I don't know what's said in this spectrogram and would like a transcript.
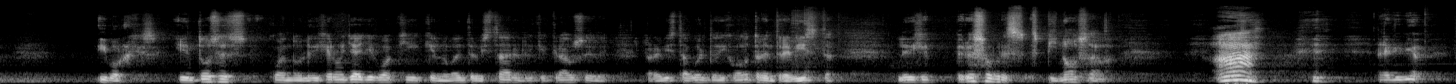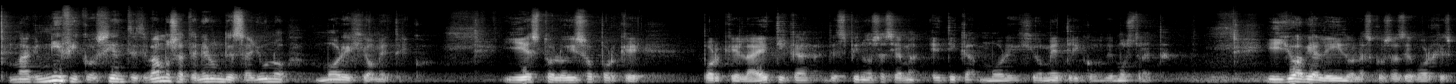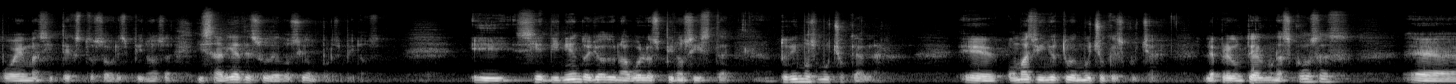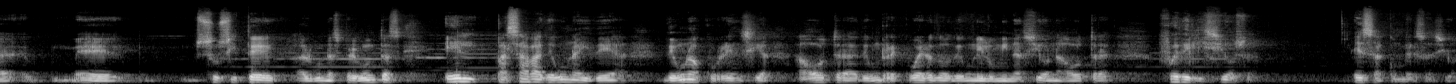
y Borges. Y entonces cuando le dijeron ya llegó aquí quien lo va a entrevistar, Enrique Krause de la revista Vuelta, dijo otra entrevista. Le dije, pero es sobre Spinoza. Ah, revivió. Magnífico, siéntese, vamos a tener un desayuno more geométrico. Y esto lo hizo porque, porque la ética de Spinoza se llama ética more geométrico de Mostrata. Y yo había leído las cosas de Borges, poemas y textos sobre Spinoza, y sabía de su devoción por Spinoza. Y viniendo yo de un abuelo espinosista, tuvimos mucho que hablar, eh, o más bien yo tuve mucho que escuchar. Le pregunté algunas cosas, eh, suscité algunas preguntas. Él pasaba de una idea, de una ocurrencia a otra, de un recuerdo, de una iluminación a otra. Fue deliciosa esa conversación.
